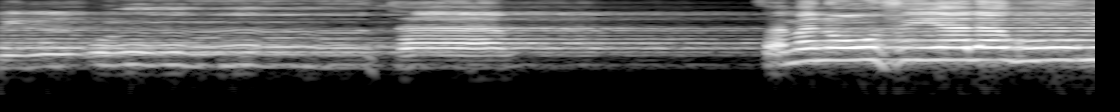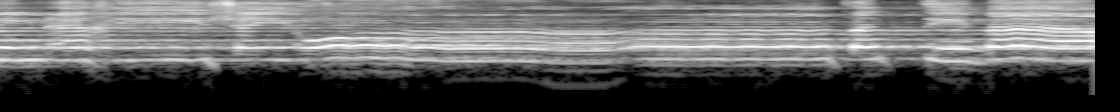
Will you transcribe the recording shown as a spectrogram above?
بالأنثى. فمن عفي له من أخيه شيء فاتباع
